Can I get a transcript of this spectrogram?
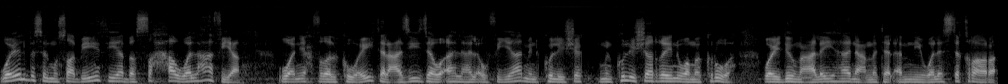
ويلبس المصابين ثياب الصحة والعافية وأن يحفظ الكويت العزيزة وأهلها الأوفياء من كل, شك من كل شر ومكروه ويدوم عليها نعمة الأمن والاستقرار.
